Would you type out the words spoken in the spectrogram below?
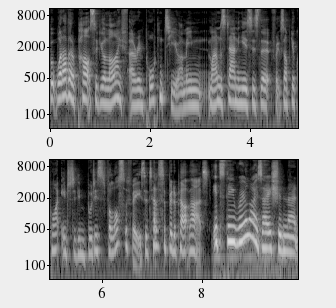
But what other parts of your life are important to you? I mean, my understanding is is that, for example, you're quite interested in Buddhist philosophy. So tell us a bit about that. It's the realization that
